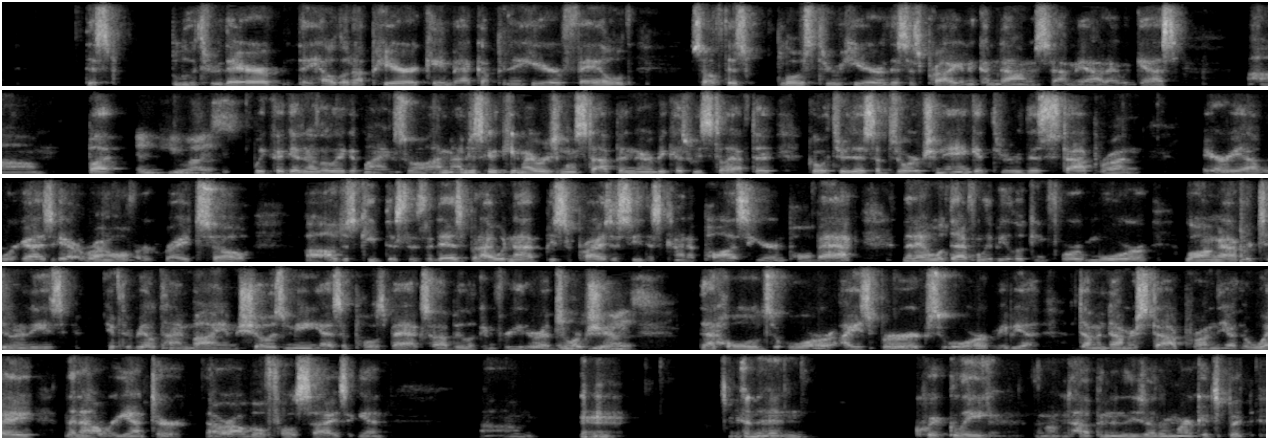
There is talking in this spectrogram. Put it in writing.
This blew through there. They held it up here, it came back up into here, failed. So if this blows through here, this is probably going to come down and stop me out, I would guess. Um, but and few ice. we could get another leg of buying. So I'm, I'm just gonna keep my original stop in there because we still have to go through this absorption and get through this stop run area where guys get run over, right? So uh, I'll just keep this as it is, but I would not be surprised to see this kind of pause here and pull back. Then I will definitely be looking for more long opportunities if the real-time volume shows me as it pulls back. So I'll be looking for either absorption. That holds or icebergs or maybe a dumb and dumber stop run the other way, then I'll re-enter or I'll go full size again. Um, And then quickly, then I'm hopping into these other markets, but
